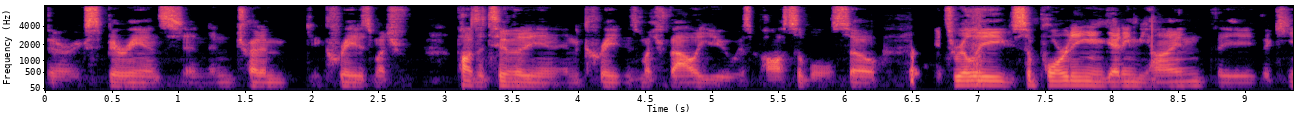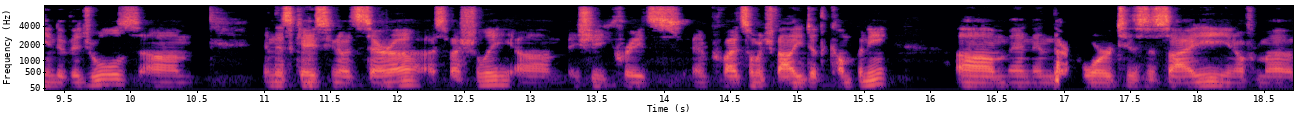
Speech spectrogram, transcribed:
their experience and, and try to create as much positivity and, and create as much value as possible. So it's really supporting and getting behind the, the key individuals. Um, in this case, you know, it's Sarah, especially. Um, she creates and provides so much value to the company. Um, and, and therefore to society, you know, from a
